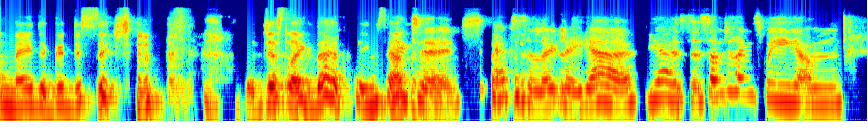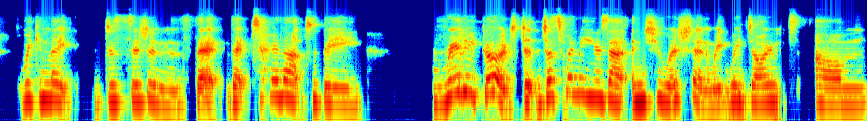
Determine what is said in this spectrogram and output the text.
made a good decision. Just like that, things happen. You did. Absolutely. Yeah. Yeah. So sometimes we um we can make decisions that that turn out to be really good. Just when we use our intuition we, we don't um,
